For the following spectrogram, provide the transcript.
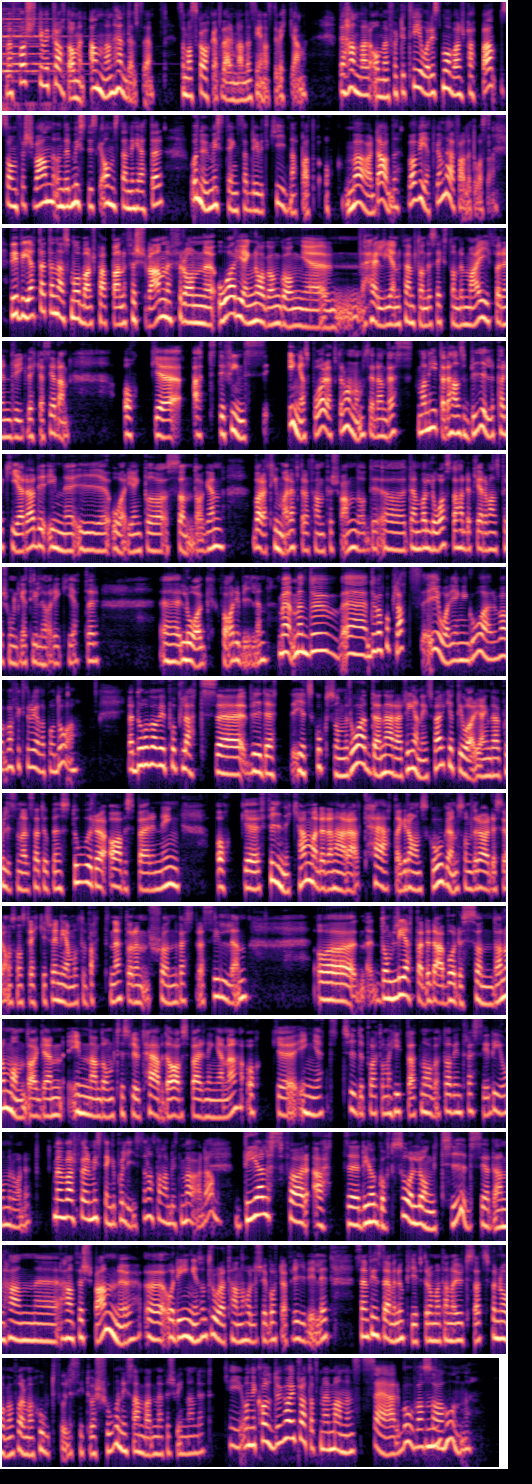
Men först ska vi prata om en annan händelse som har skakat Värmland den senaste veckan. Det handlar om en 43-årig småbarnspappa som försvann under mystiska omständigheter och nu misstänks ha blivit kidnappad och mördad. Vad vet vi om det här fallet, Åsa? Vi vet att den här småbarnspappan försvann från Årjäng någon gång eh, helgen 15-16 maj för en dryg vecka sedan. Och eh, att det finns inga spår efter honom sedan dess. Man hittade hans bil parkerad inne i Årgäng på söndagen bara timmar efter att han försvann. Då. Eh, den var låst och hade flera av hans personliga tillhörigheter eh, låg kvar i bilen. Men, men du, eh, du var på plats i Årgäng igår. Vad, vad, fick du reda på då? Ja, då var vi på plats vid ett, i ett skogsområde nära reningsverket i Årjäng där polisen hade satt upp en stor avspärrning och eh, finkammade den här täta granskogen som det rörde sig om som sträcker sig ner mot vattnet och den sjön Västra Sillen. Och de letade där både söndagen och måndagen innan de till slut hävde avspärrningarna och eh, inget tyder på att de har hittat något av intresse i det området. Men varför misstänker polisen att han har blivit mördad? Dels för att Eh, det har gått så lång tid sedan han, eh, han försvann nu eh, och det är ingen som tror att han håller sig borta frivilligt. Sen finns det även uppgifter om att han har utsatts för någon form av hotfull situation i samband med försvinnandet. Okej, och Nicole, du har ju pratat med mannens särbo. Vad sa mm. hon?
